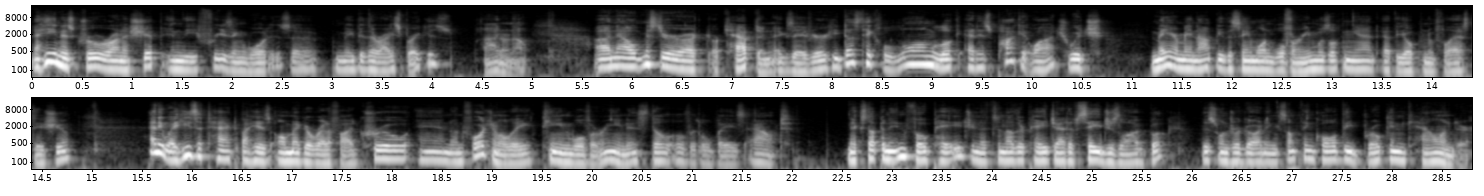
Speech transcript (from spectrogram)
Now, he and his crew are on a ship in the freezing waters. Uh, maybe they're icebreakers? I don't know. Uh, now, Mr. Or, or Captain Xavier, he does take a long look at his pocket watch, which may or may not be the same one Wolverine was looking at at the open of the last issue. Anyway, he's attacked by his Omega Redified crew, and unfortunately, Teen Wolverine is still a little ways out. Next up, an info page, and it's another page out of Sage's logbook. This one's regarding something called the Broken Calendar.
